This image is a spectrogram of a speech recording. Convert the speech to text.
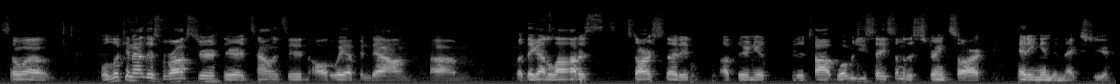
So, uh, well, looking at this roster, they're talented all the way up and down, um, but they got a lot of star-studded up there near the top. What would you say some of the strengths are heading into next year?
